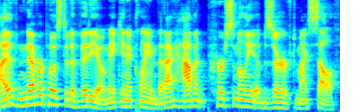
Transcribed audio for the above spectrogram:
I have never posted a video making a claim that I haven't personally observed myself.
